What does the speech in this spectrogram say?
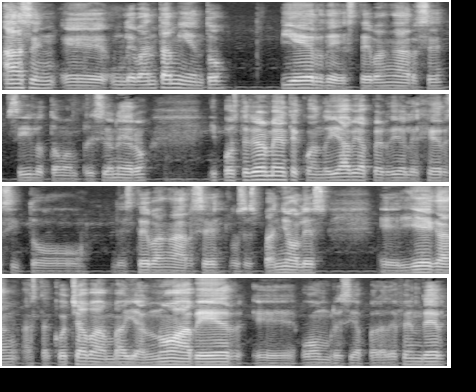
hacen un levantamiento pierde Esteban Arce, ¿sí? lo toman prisionero, y posteriormente cuando ya había perdido el ejército de Esteban Arce, los españoles eh, llegan hasta Cochabamba y al no haber eh, hombres ya para defender,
